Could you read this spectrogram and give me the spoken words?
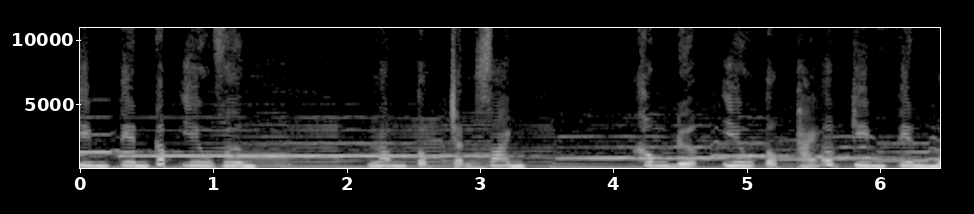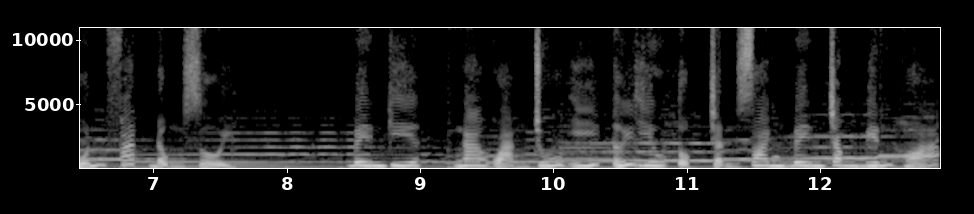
kim tiên cấp yêu vương. Long tục trận doanh. Không được, yêu tục thái ấp kim tiên muốn phát động rồi. Bên kia, nga Quảng chú ý tới yêu tục trận doanh bên trong biến hóa,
